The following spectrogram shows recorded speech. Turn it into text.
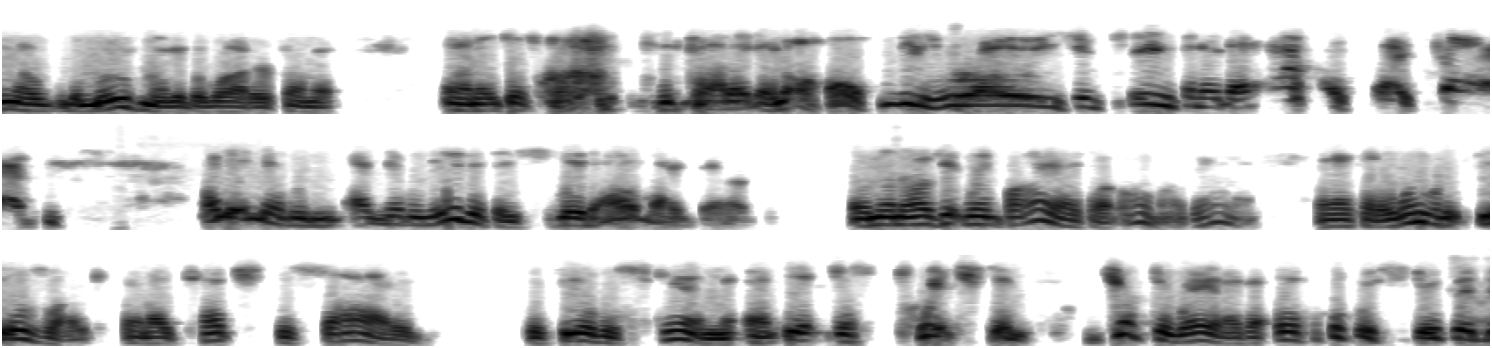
you know, the movement of the water from it. And it just got it and all these rows of teeth. And I thought, oh my God. I didn't never I never knew that they slid out like that. And then as it went by, I thought, oh my God. And I thought, I wonder what it feels like. And I touched the side to feel the skin, and it just twitched and jerked away. And I thought, oh, stupid,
